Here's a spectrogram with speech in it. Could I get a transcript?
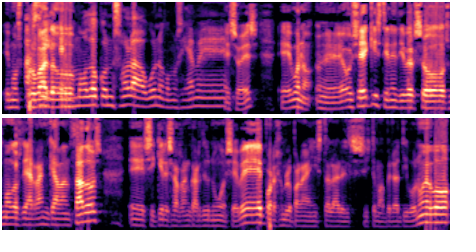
Hemos ah, probado. en modo consola, bueno, como se llame. Eso es. Eh, bueno, eh, OS X tiene diversos modos de arranque avanzados. Eh, si quieres arrancar de un USB, por ejemplo, para instalar el sistema operativo nuevo.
